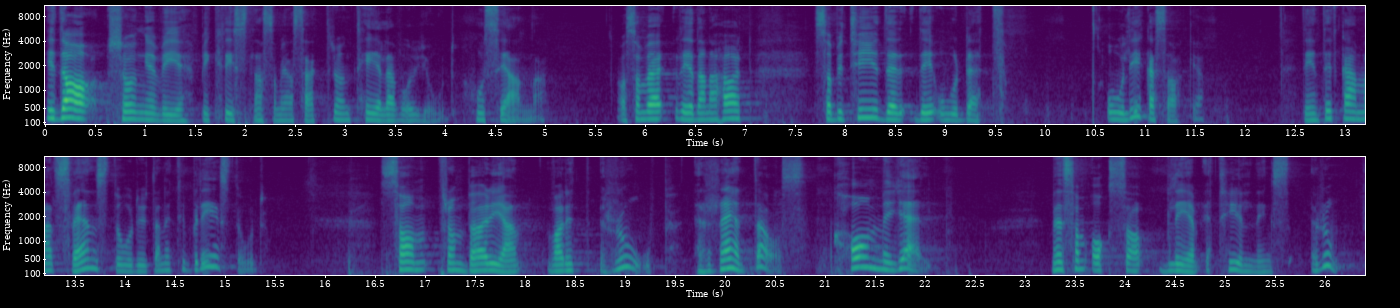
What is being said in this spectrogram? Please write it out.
Idag sjunger vi, vi kristna som jag sagt, runt hela vår jord, Hosianna. Och som vi redan har hört så betyder det ordet olika saker. Det är inte ett gammalt svenskt ord utan ett hebreiskt ord. Som från början var ett rop, rädda oss, kom med hjälp men som också blev ett hyllningsrop.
